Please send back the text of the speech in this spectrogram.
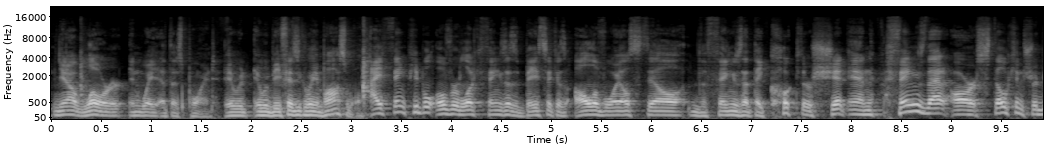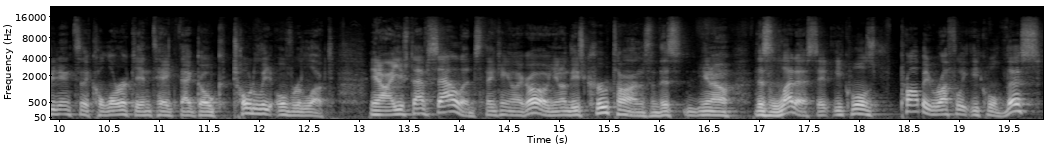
you know lower in weight at this point. It would it would be physically impossible. I think people overlook things as basic as olive oil still, the things that they cook their shit in, things that are still contributing to the caloric intake that go totally overlooked. You know, I used to have salads thinking like, oh, you know, these croutons, this, you know, this lettuce, it equals probably roughly equal this.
